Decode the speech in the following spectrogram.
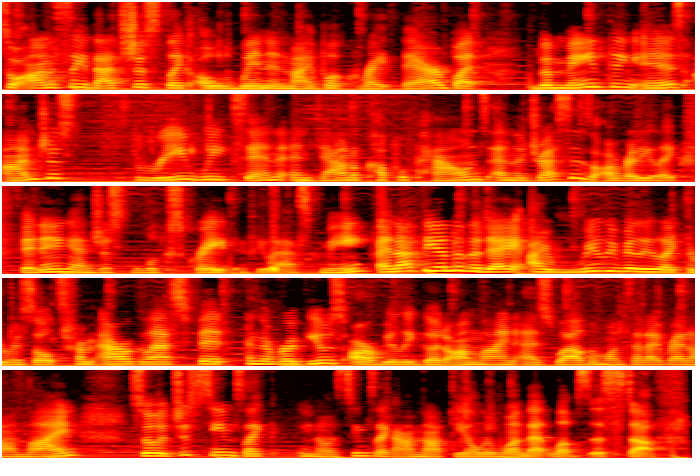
So honestly, that's just like a win in my book right there. But the main thing is I'm just three weeks in and down a couple pounds and the dress is already like fitting and just looks great if you ask me. And at the end of the day, I really, really like the results from Hourglass Fit and the reviews are really good online as well, the ones that I read online. So it just seems like, you know, it seems like I'm not the only one that loves this stuff.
